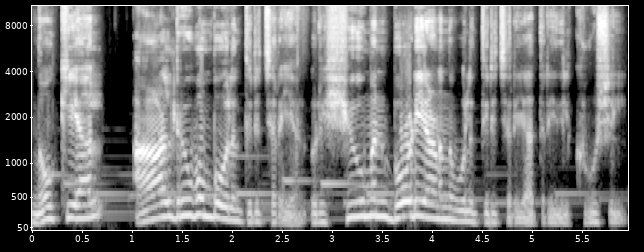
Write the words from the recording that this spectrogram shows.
നോക്കിയാൽ ആൾ രൂപം പോലും തിരിച്ചറിയാൻ ഒരു ഹ്യൂമൻ ബോഡിയാണെന്ന് പോലും തിരിച്ചറിയാത്ത രീതിയിൽ ക്രൂശിൽ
